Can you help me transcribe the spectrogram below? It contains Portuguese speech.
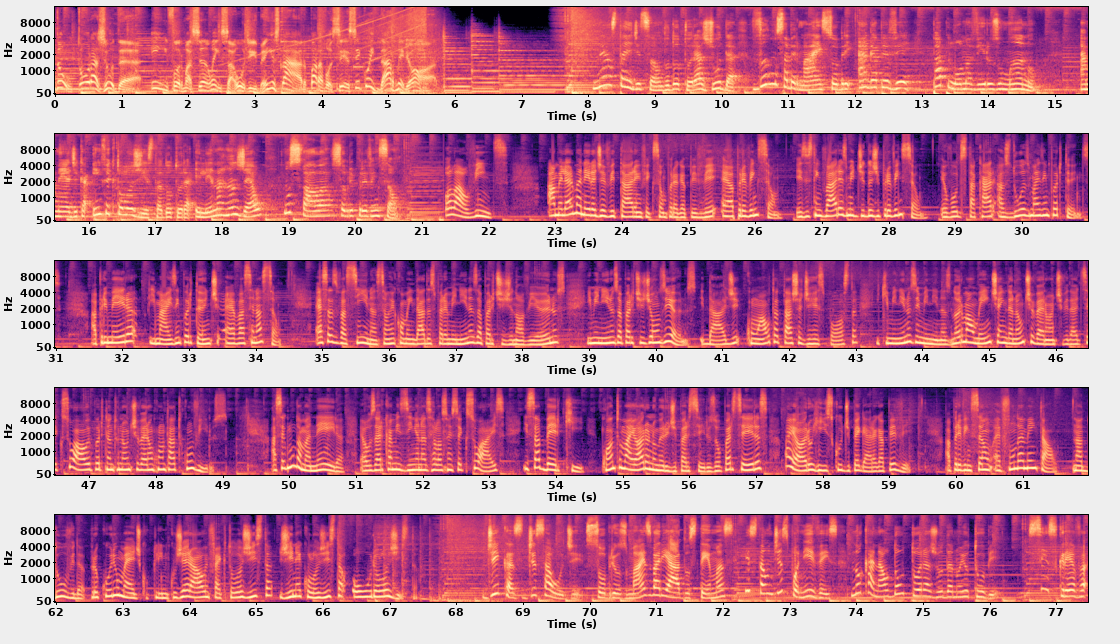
Doutor Ajuda. Informação em saúde e bem-estar para você se cuidar melhor. Nesta edição do Doutor Ajuda, vamos saber mais sobre HPV, papiloma vírus humano. A médica infectologista doutora Helena Rangel nos fala sobre prevenção. Olá, ouvintes! A melhor maneira de evitar a infecção por HPV é a prevenção. Existem várias medidas de prevenção. Eu vou destacar as duas mais importantes. A primeira e mais importante é a vacinação. Essas vacinas são recomendadas para meninas a partir de 9 anos e meninos a partir de 11 anos, idade com alta taxa de resposta e que meninos e meninas normalmente ainda não tiveram atividade sexual e, portanto, não tiveram contato com vírus. A segunda maneira é usar camisinha nas relações sexuais e saber que, quanto maior o número de parceiros ou parceiras, maior o risco de pegar HPV. A prevenção é fundamental. Na dúvida, procure um médico clínico geral, infectologista, ginecologista ou urologista. Dicas de saúde sobre os mais variados temas estão disponíveis no canal Doutor Ajuda no YouTube. Se inscreva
